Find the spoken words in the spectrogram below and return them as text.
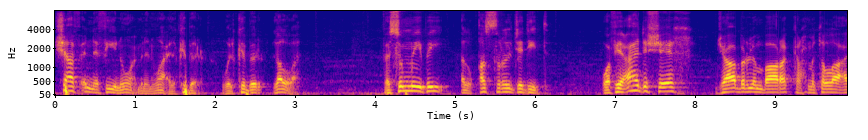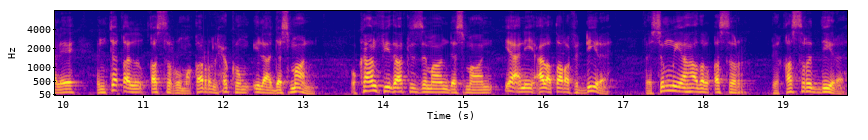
شاف أن في نوع من أنواع الكبر والكبر لله. فسمي بي القصر الجديد. وفي عهد الشيخ جابر المبارك رحمة الله عليه انتقل قصر ومقر الحكم إلى دسمان. وكان في ذاك الزمان دسمان يعني على طرف الديرة فسمي هذا القصر بقصر الديرة.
